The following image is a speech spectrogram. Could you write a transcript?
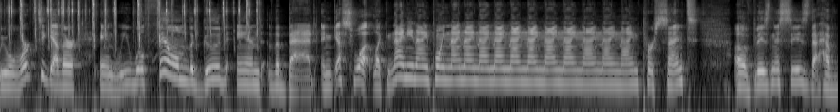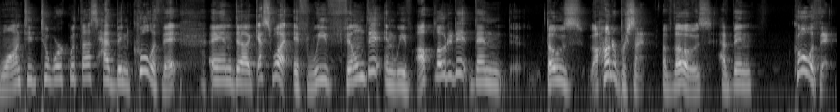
We will work together and we will film the good and the bad. And guess what? Like 99.99999999999% of businesses that have wanted to work with us have been cool with it. And uh, guess what? If we've filmed it and we've uploaded it, then those 100% of those have been cool with it.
